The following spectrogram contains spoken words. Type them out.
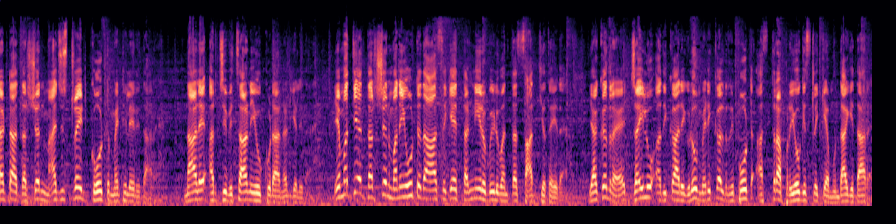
ನಟ ದರ್ಶನ್ ಮ್ಯಾಜಿಸ್ಟ್ರೇಟ್ ಕೋರ್ಟ್ ಮೆಟ್ಟಿಲೇರಿದ್ದಾರೆ. ನಾಳೆ ಅರ್ಜಿ ವಿಚಾರಣೆಯೂ ಕೂಡ ನಡೆಯಲಿದೆ. ಈ ಮಧ್ಯೆ ದರ್ಶನ್ ಮನೆಯೂಟದ ಆಸೆಗೆ ತಣ್ಣೀರು ಬೀಳುವಂತ ಸಾಧ್ಯತೆ ಇದೆ. ಯಾಕಂದ್ರೆ ಜೈಲು ಅಧಿಕಾರಿಗಳು ಮೆಡಿಕಲ್ ರಿಪೋರ್ಟ್ ಅಸ್ತ್ರ ಪ್ರಯೋಗಿಸಲಿಕ್ಕೆ ಮುಂದಾಗಿದ್ದಾರೆ.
